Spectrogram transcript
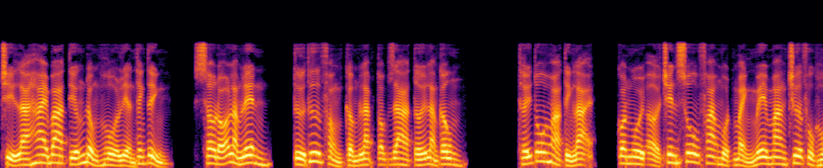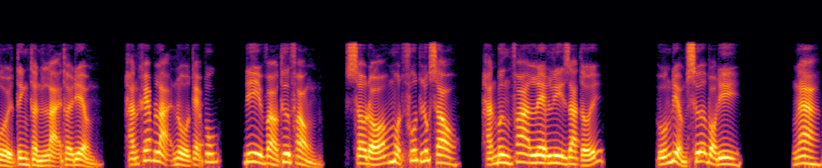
chỉ là 2-3 tiếng đồng hồ liền thanh tỉnh, sau đó làm lên, từ thư phòng cầm laptop ra tới làm công. Thấy Tô Hòa tỉnh lại, còn ngồi ở trên sofa một mảnh mê mang chưa phục hồi tinh thần lại thời điểm, hắn khép lại nổ tẹp úc, đi vào thư phòng, sau đó một phút lúc sau, hắn bưng pha lê ly ra tới. Uống điểm sữa bỏ đi. Nga.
